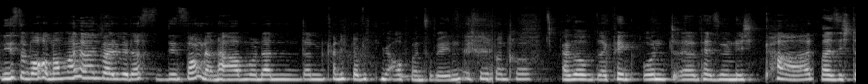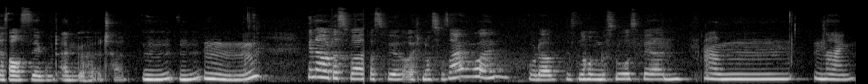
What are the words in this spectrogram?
nächste Woche nochmal hören, weil wir das, den Song dann haben und dann, dann kann ich, glaube ich, nicht mehr aufhören zu reden. Ich bin gespannt drauf. Also Blackpink und äh, persönlich Card, weil sich das auch sehr gut angehört hat. Mhm, mhm. Mhm. Genau, das war, was wir euch noch so sagen wollen. Oder ist noch irgendwas loswerden? Ähm, nein,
